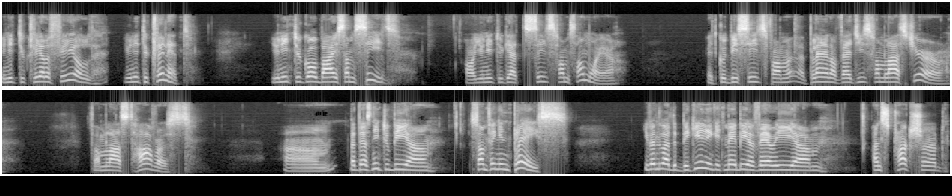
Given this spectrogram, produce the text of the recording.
You need to clear the field. You need to clean it. You need to go buy some seeds, or you need to get seeds from somewhere. It could be seeds from a plant of veggies from last year, from last harvest. Um, but there's need to be um, something in place. Even though at the beginning it may be a very um, unstructured,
